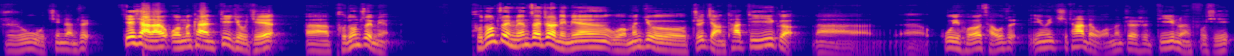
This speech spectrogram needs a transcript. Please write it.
职务侵占罪。接下来我们看第九节啊，普通罪名。普通罪名在这里面我们就只讲它第一个啊呃故意毁坏财物罪，因为其他的我们这是第一轮复习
